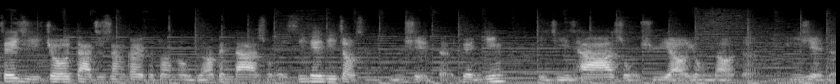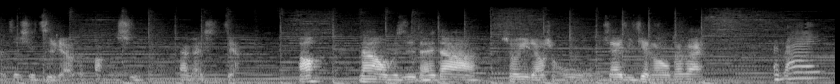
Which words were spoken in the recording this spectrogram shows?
这一集就大致上告一个段落，主要跟大家说 CKD 造成贫血的原因，以及它所需要用到的贫血的这些治疗的方式，大概是这样。好，那我们是台大兽医聊宠物，我们下一集见喽，拜拜，拜拜。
